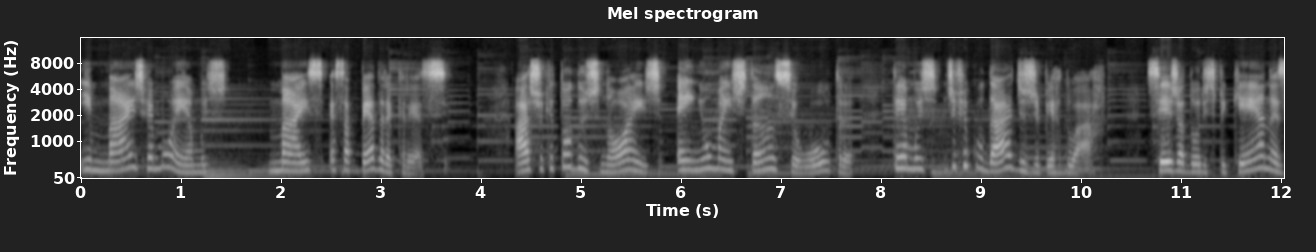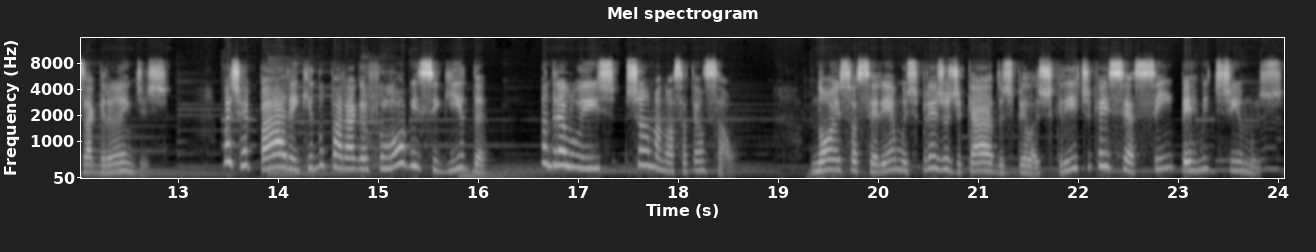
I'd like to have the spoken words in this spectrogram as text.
e mais remoemos, mais essa pedra cresce. Acho que todos nós, em uma instância ou outra, temos dificuldades de perdoar, seja dores pequenas a grandes. Mas reparem que no parágrafo logo em seguida, André Luiz chama a nossa atenção. Nós só seremos prejudicados pelas críticas se assim permitimos.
